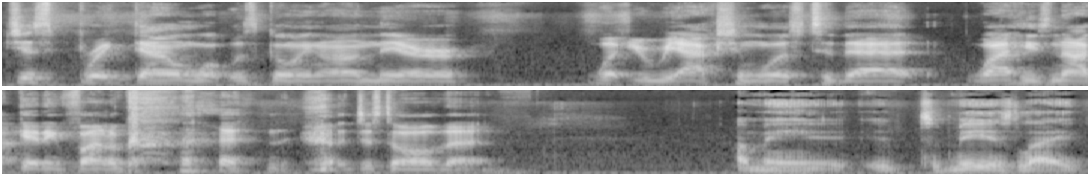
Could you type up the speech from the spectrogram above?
just break down what was going on there, what your reaction was to that, why he's not getting Final Cut, just all of that. I mean, it, to me, it's like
